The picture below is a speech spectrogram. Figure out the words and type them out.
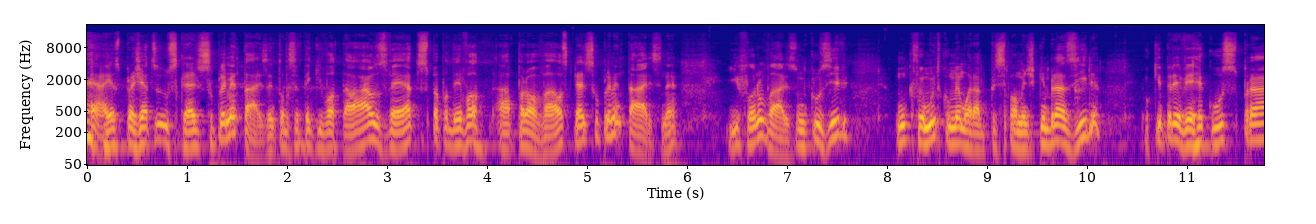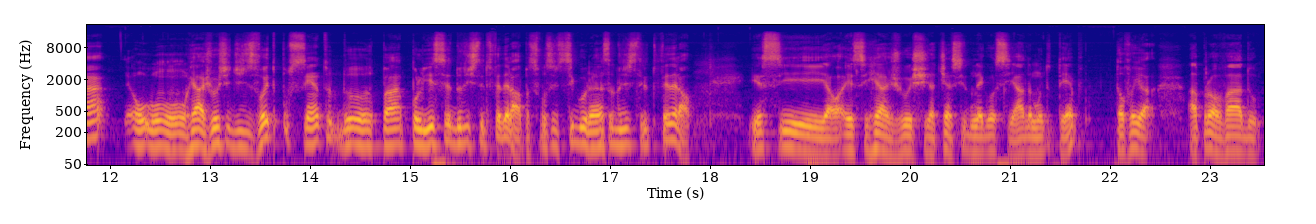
É, aí os projetos, os créditos suplementares. Então você tem que votar os vetos para poder votar, aprovar os créditos suplementares, né? E foram vários. Inclusive, um que foi muito comemorado, principalmente aqui em Brasília, o que prevê recursos para um reajuste de 18% para a polícia do Distrito Federal, para as forças de segurança do Distrito Federal. Esse, esse reajuste já tinha sido negociado há muito tempo, então foi aprovado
